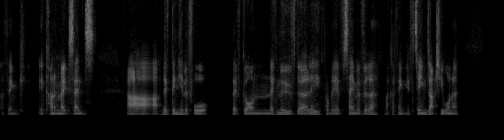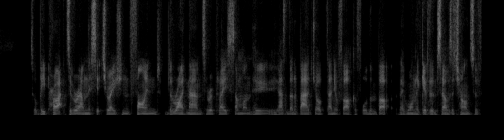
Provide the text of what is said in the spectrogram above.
I think it kind of makes sense. Uh, they've been here before. They've gone. They've moved early. Probably the same of Villa. Like I think if teams actually want to sort of be proactive around this situation, find the right man to replace someone who, who hasn't done a bad job, Daniel Farke, for them, but they want to give themselves a chance of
